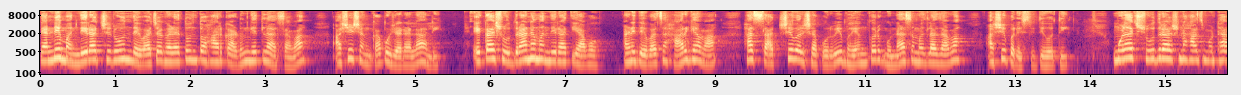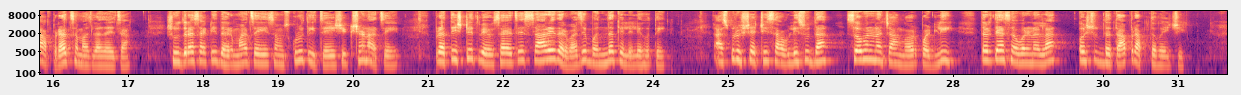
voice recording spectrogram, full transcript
त्यांनी मंदिरात शिरून देवाच्या गळ्यातून तो हार काढून घेतला असावा अशी शंका पुजाऱ्याला आली. एका शूद्रानं मंदिरात यावं आणि देवाचा हार घ्यावा हा सातशे वर्षापूर्वी भयंकर गुन्हा समजला जावा अशी परिस्थिती होती. मुळात शूद्र असणं हाच मोठा अपराध समजला जायचा. शूद्रासाठी धर्माचे संस्कृतीचे शिक्षणाचे प्रतिष्ठित व्यवसायाचे सारे दरवाजे बंद केलेले होते. अस्पृश्याची सावलीसुद्धा सवर्णाच्या अंगावर पडली तर त्या सवर्णाला अशुद्धता प्राप्त व्हायची.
